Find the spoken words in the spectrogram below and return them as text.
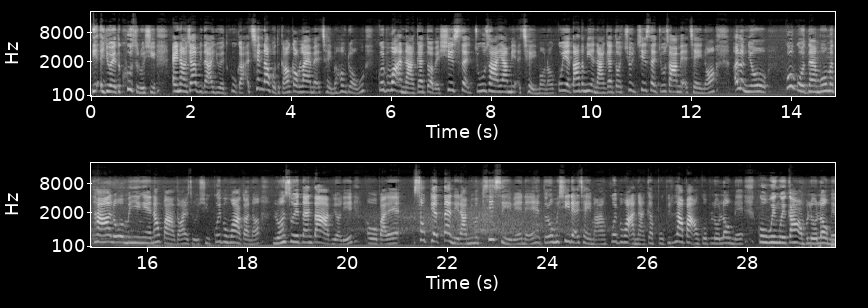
ဒီအရွယ်တစ်ခုဆိုလို့ရှိရင်အိမ်နောက်ရပြီးသားအရွယ်တစ်ခုကအချစ်နောက်ကိုတကောင်းကောက်လိုက်ရမယ့်အချိန်မဟုတ်တော့ဘူးကိုယ့်ဘဝအနာဂတ်တော့ပဲရှေ့ဆက်ကြိုးစားရမယ့်အချိန်ပေါ့နော်ကိုယ့်ရဲ့သားသမီးအနာဂတ်တော့ချွတ်ရှေ့ဆက်ကြိုးစားရမယ့်အချိန်နော်အဲ့လိုမျိုးကိုယ့်ကိုယ်တန်ဖိုးမထားလို့မရင်ငယ်နောက်ပါသွားတယ်ဆိုလို့ရှိရင်ကိုယ့်ဘဝကနော်လွန်ဆွေးတန်းတာပြီးတော့လေဟိုဗါလဲ စုပ်ပြတ်တက်နေတာမျိုးမဖြစ်စေပဲနဲ့သူတို့မရှိတဲ့အချိန်မှာကိုယ့်ဘဝအနာဂတ်ပူပြီးလှပအောင်ကိုဘယ်လိုလုပ်မလဲကိုဝင်ငွေကောင်းအောင်ဘယ်လိုလုပ်မလဲ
